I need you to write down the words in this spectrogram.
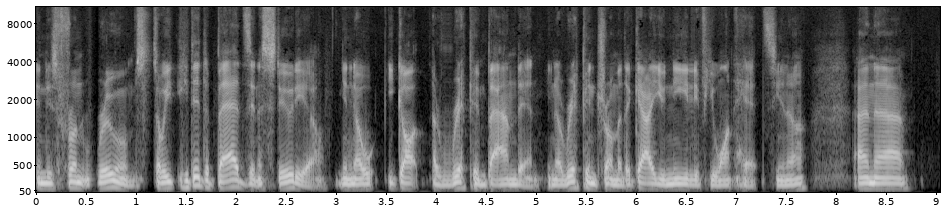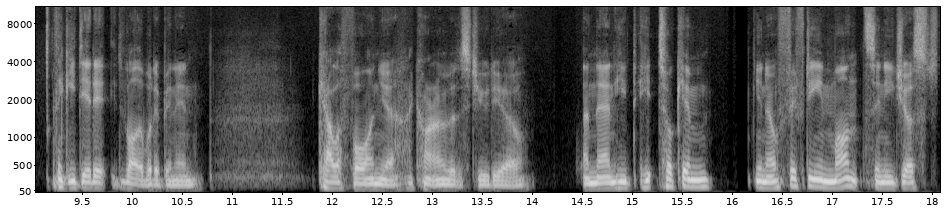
in his front room, so he, he did the beds in a studio. You know, he got a ripping band in. You know, ripping drummer, the guy you need if you want hits. You know, and uh, I think he did it. Well, it would have been in California. I can't remember the studio, and then he he took him, you know, 15 months, and he just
